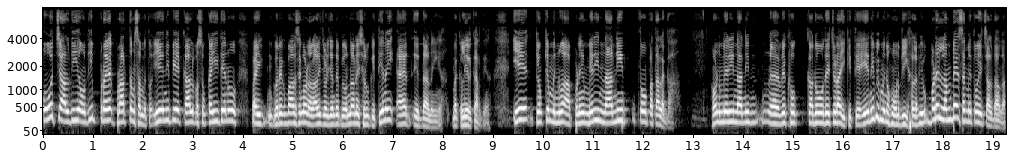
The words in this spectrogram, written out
ਉਹ ਚੱਲਦੀ ਆਉਂਦੀ ਪ੍ਰ- ਪੁਰਾਤਨ ਸਮੇਂ ਤੋਂ। ਇਹ ਨਹੀਂ ਵੀ ਇਹ ਕੱਲ ਪਸੋਂ ਕਈ ਤੇ ਇਹਨੂੰ ਭਾਈ ਗੁਰਇਕਬਾਲ ਸਿੰਘ ਹੋਣਾ ਨਾਲ ਹੀ ਜੁੜ ਜਾਂਦੇ, ਵੀ ਉਹਨਾਂ ਨੇ ਸ਼ੁਰੂ ਕੀਤੀ ਨਹੀਂ, ਐ ਇਦਾਂ ਨਹੀਂ ਆ। ਮੈਂ ਕਲੀਅਰ ਕਰ ਦਿਆਂ। ਇਹ ਕਿਉਂਕਿ ਮੈਨੂੰ ਆਪਣੇ, ਮੇਰੀ ਨਾਨੀ ਤੋਂ ਪਤਾ ਲੱਗਾ। ਹੁਣ ਮੇਰੀ ਨਾਨੀ ਵੇਖੋ ਕਦੋਂ ਉਹਦੇ ਚੜ੍ਹਾਈ ਕੀਤੀ ਇਹ ਨਹੀਂ ਵੀ ਮੈਨੂੰ ਹੁਣ ਦੀ ਗੱਲ ਵੀ ਬੜੇ ਲੰਬੇ ਸਮੇਂ ਤੋਂ ਇਹ ਚੱਲਦਾ ਹੁੰਦਾ।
